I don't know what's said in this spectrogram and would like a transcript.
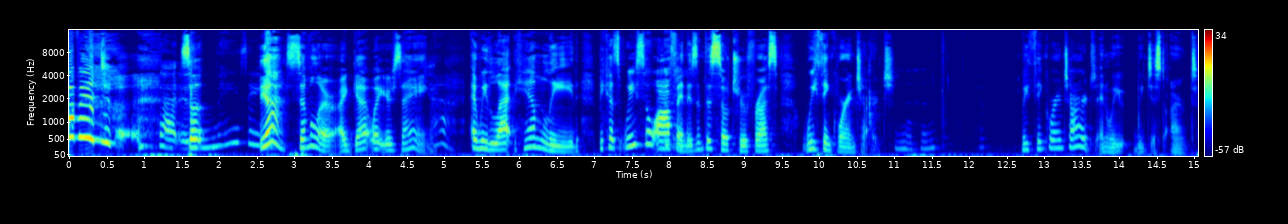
happened. That is So- amazing. yeah similar. I get what you're saying. Yeah. and we let him lead because we so often isn't this so true for us? We think we're in charge. Mm-hmm. we think we're in charge and we we just aren't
